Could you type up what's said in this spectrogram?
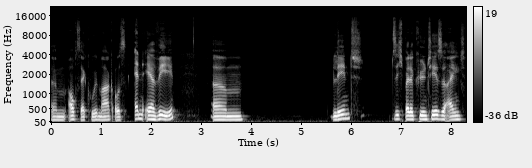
ähm, auch sehr cool. Marc aus NRW ähm, lehnt sich bei der kühlen These eigentlich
